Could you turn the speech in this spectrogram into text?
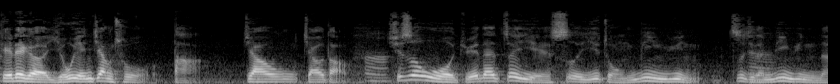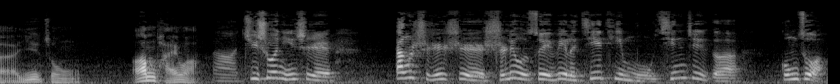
跟那个油盐酱醋打交交道。其实我觉得这也是一种命运，自己的命运的一种安排嘛。啊，据说您是当时是十六岁，为了接替母亲这个工作，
